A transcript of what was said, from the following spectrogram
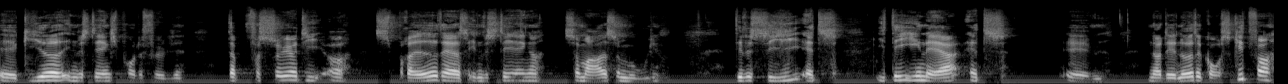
øh, gearede investeringsportefølje, der forsøger de at sprede deres investeringer så meget som muligt. Det vil sige, at ideen er, at øh, når det er noget, der går skidt for,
